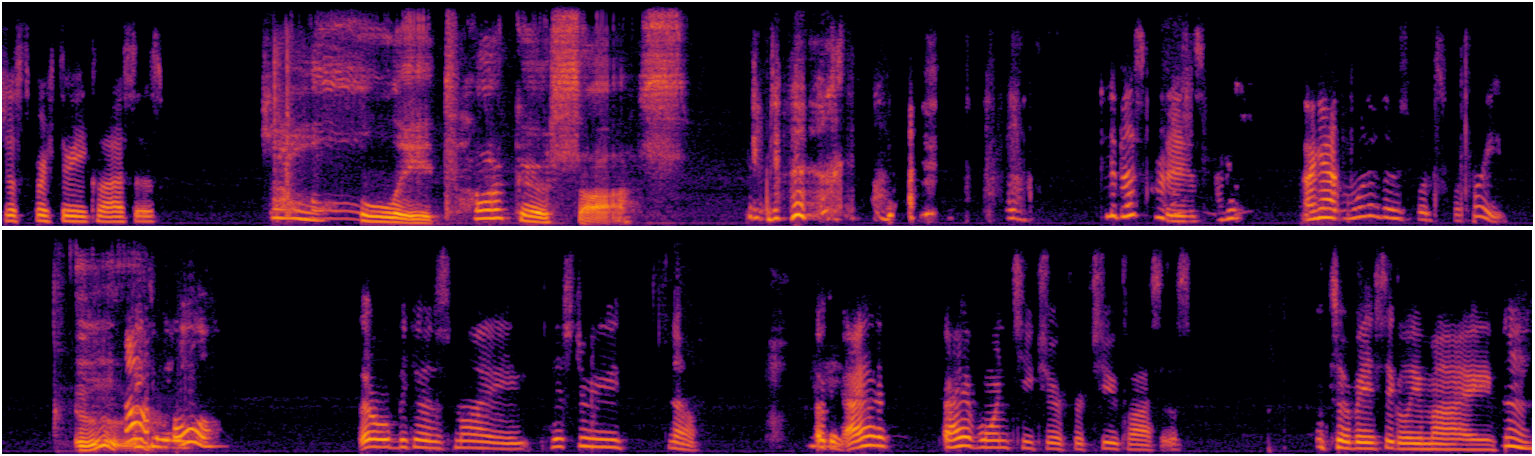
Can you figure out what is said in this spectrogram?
just for three classes. Jeez. Holy taco sauce. The best part is, I got, one of those books for free. Ooh. Oh, Because- cool. Oh, because my history. No. Okay, I have I have one teacher for two classes. So basically, my Hmm.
